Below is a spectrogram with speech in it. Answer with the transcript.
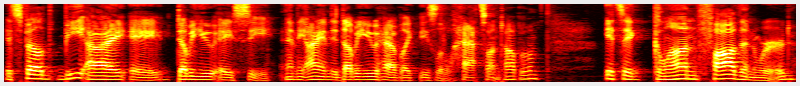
it's spelled B I A W A C, and the I and the W have like these little hats on top of them. It's a Glanfathan word,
